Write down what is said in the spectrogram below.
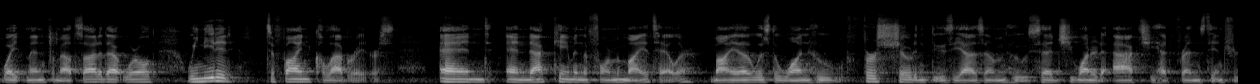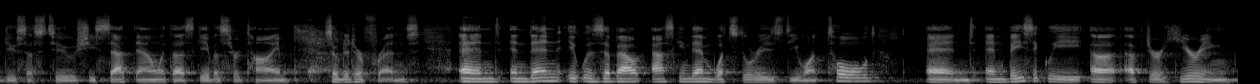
white men from outside of that world. We needed to find collaborators. And, and that came in the form of Mya Taylor. Mya was the one who first showed enthusiasm, who said she wanted to act. She had friends to introduce us to. She sat down with us, gave us her time. So did her friends. And, and then it was about asking them, what stories do you want told? And, and basically, uh, after hearing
